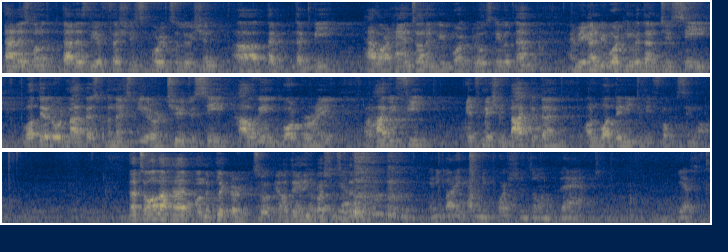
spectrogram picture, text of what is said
That is one of, that is the officially supported solution uh, that, that we have our hands on and we work closely with them. And we're gonna be working with them to see what their roadmap is for the next year or two to see how we incorporate or how we feed information back to them on what they need to be focusing on. That's all I had on the clicker. So are there any questions on this? Anybody have any questions on that? Yes?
